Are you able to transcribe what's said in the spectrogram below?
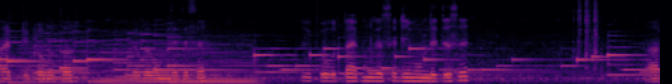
আরেকটি কবুতর কীভাবে উম দিতেছে? এই কবুতরটা এখন গেছে ডিম উম দিতেছে। আর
